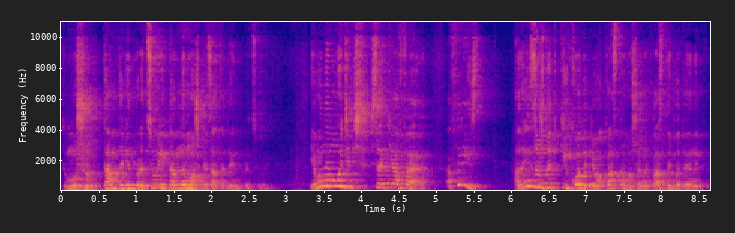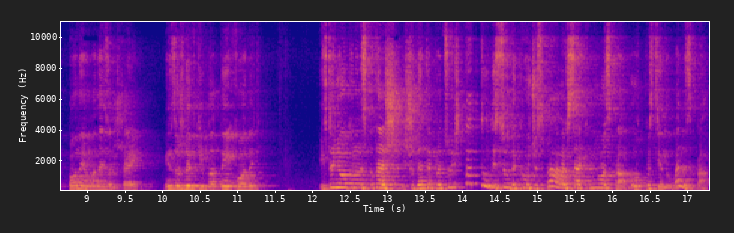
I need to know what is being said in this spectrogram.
Тому що там, де він працює, там не можеш казати, де він працює. І вони мутять всякі афери. Аферіст. Але він завжди такий ходить, у нього класна машина, класний годинник, повний гаманець грошей. Він завжди такий блатний ходить. І ти нього, коли не спитаєш, що де ти працюєш, та туди-сюди кручу справи, всякі, в нього справи. От постійно, в мене справи.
